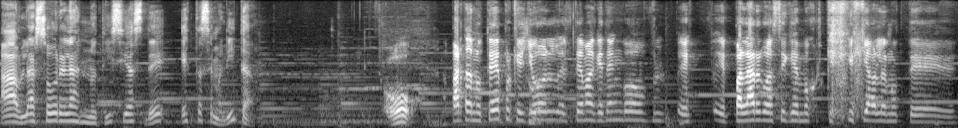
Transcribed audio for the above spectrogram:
a hablar sobre las noticias de esta semanita. Oh, Apartan ustedes porque yo el, el tema que tengo es, para largo, así que es mejor que, que- que hablen ustedes.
